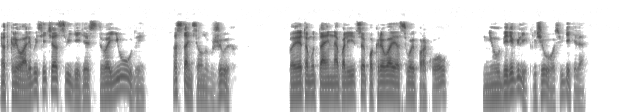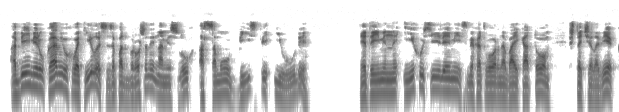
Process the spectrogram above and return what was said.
открывали бы сейчас свидетельства Иуды, останься он в живых. Поэтому тайная полиция, покрывая свой прокол, не уберегли ключевого свидетеля. Обеими руками ухватилась за подброшенный нами слух о самоубийстве Иуды. Это именно их усилиями смехотворна байка о том, что человек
